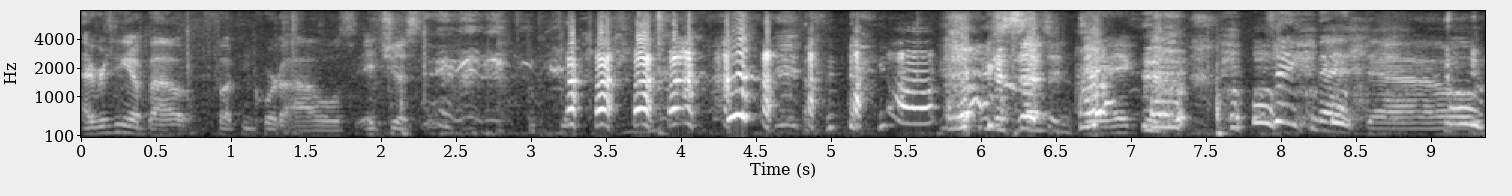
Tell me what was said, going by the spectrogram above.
everything about fucking Court of Owls, it just. You're such a dick. Take that down.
